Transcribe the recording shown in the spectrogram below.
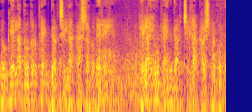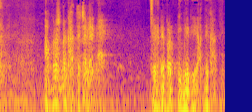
तो केला तो उधर फेंक दर चिल्ला कृष्ण को दे रहे हैं। केला यूँ फेंक दर चिल्ला कृष्ण को दे। अब कृष्ण खाते चले गए। चिल्टे पर की गिरी आदि खाते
